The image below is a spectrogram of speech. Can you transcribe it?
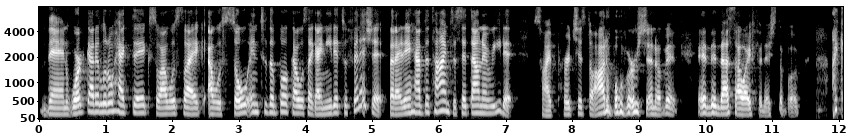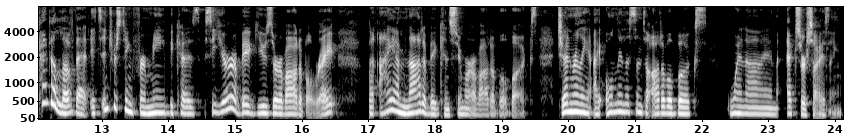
Then work got a little hectic. So I was like, I was so into the book. I was like, I needed to finish it, but I didn't have the time to sit down and read it. So I purchased the Audible version of it. And then that's how I finished the book. I kind of love that. It's interesting for me because, see, you're a big user of Audible, right? But I am not a big consumer of Audible books. Generally, I only listen to Audible books when I'm exercising.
